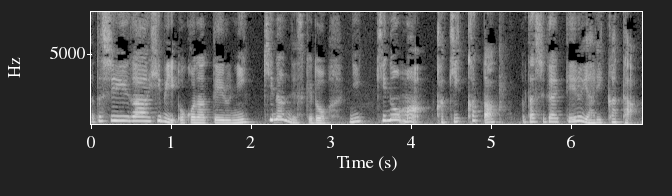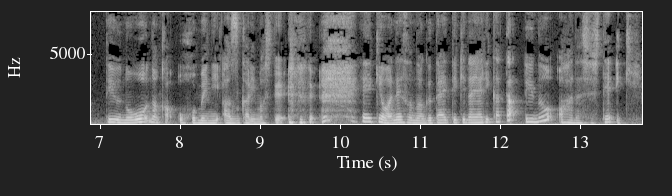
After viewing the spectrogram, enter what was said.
私が日々行っている日記なんですけど日記のまあ書き方私がやっているやり方っていうのをなんかお褒めに預かりまして。え、今日はねその具体的なやり方っていうのをお話ししていき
